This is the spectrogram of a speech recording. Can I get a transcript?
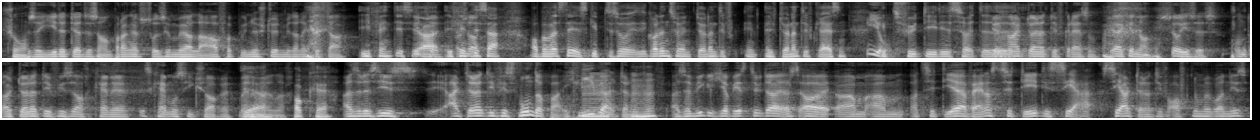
Schon. Also jeder, der das anprangert, soll sich mal allein auf der Bühne stellen mit einer Gitarre. Ich finde das ja, ich finde Also- das auch, aber weißt du, es gibt so, gerade in so Alternative, Alternative-Kreisen, Jo. gibt es viele, die das halt, In äh, Alternativkreisen. Ja, genau. So ist es. Und Alternativ ist auch keine, ist kein Musikgenre, meiner Meinung ja, nach. okay. Also das ist, Alternativ ist wunderbar. Ich liebe Alternativ. Also wirklich, ich habe jetzt wieder als, äh, ähm, ähm, eine CD, eine Weihnachts-CD, die sehr, sehr alternativ aufgenommen worden ist.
